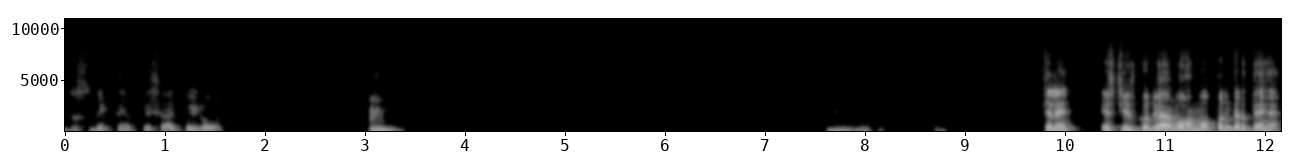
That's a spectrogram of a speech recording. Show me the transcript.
इधर से देखते हैं, इस पे शायद कोई हो। चलें, इस चीज़ को जो है वो हम ओपन करते हैं।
